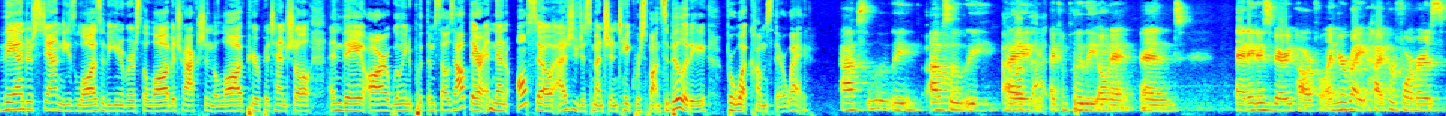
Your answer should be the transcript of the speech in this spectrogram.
they understand these laws of the universe, the law of attraction, the law of pure potential, and they are willing to put themselves out there. And then also, as you just mentioned, take responsibility for what comes their way. Absolutely, um, absolutely. Oh, I, I. I completely own it, and and it is very powerful. And you're right. High performers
